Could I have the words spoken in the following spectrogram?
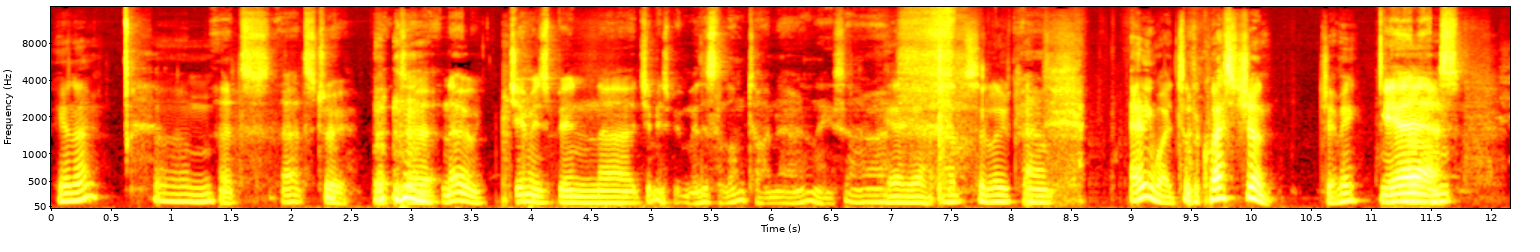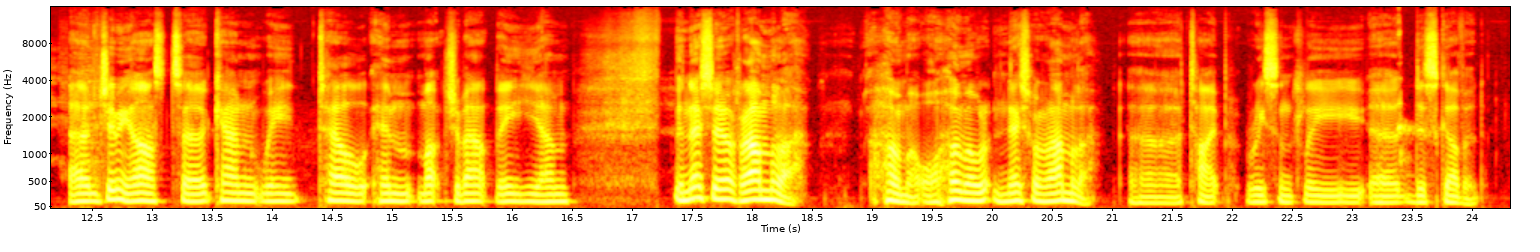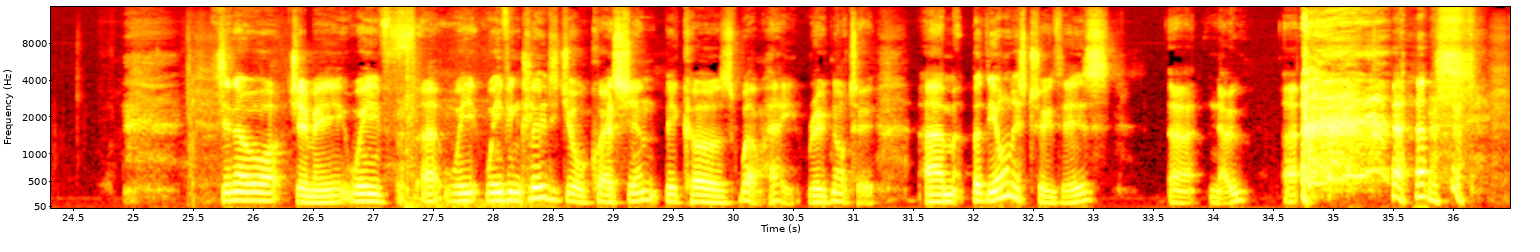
you know. Um, that's that's true. But uh, no, Jimmy's been uh, Jimmy's been with us a long time now, hasn't he? So uh, yeah, yeah, absolutely. Um, anyway, to the question, Jimmy. Yes. And Jimmy asked, uh, "Can we tell him much about the um, the Nesher Ramla Homo or Homo Nesher Ramla uh, type recently uh, discovered?" Do you know what, Jimmy? We've uh, we we've included your question because, well, hey, rude not to. Um, but the honest truth is, uh, no. Uh,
